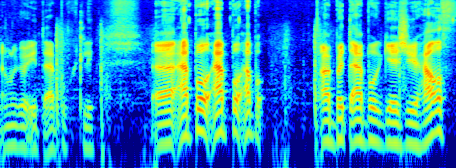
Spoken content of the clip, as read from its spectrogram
I'm gonna go eat the apple quickly. Uh, apple, apple, apple. I bet the apple gives you health.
